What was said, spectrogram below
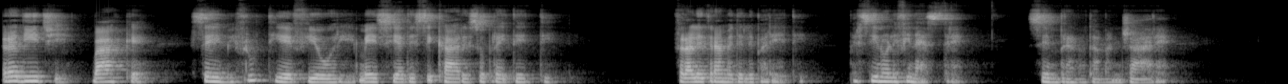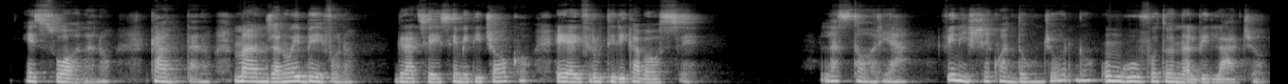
Radici, bacche, semi, frutti e fiori messi ad essiccare sopra i tetti. Fra le trame delle pareti, persino le finestre, sembrano da mangiare. E suonano, cantano, mangiano e bevono, grazie ai semi di gioco e ai frutti di cabosse. La storia finisce quando un giorno un gufo torna al villaggio,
